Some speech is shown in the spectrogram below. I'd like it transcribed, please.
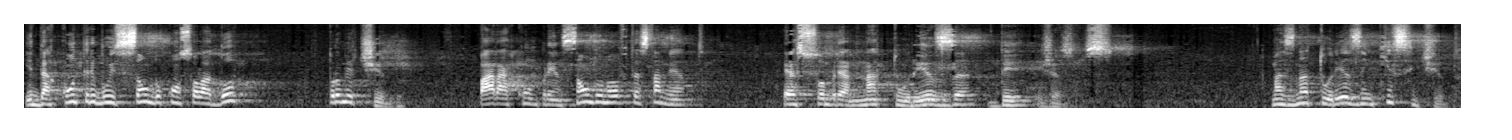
e da contribuição do Consolador prometido para a compreensão do Novo Testamento é sobre a natureza de Jesus. Mas natureza em que sentido?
